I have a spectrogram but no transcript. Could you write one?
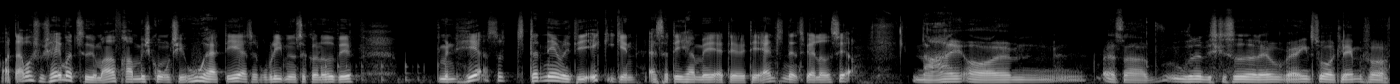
Og der var Socialdemokratiet jo meget fremme i skolen og siger, uha, det er altså et problem, vi så gøre noget ved. Men her, så der nævner de ikke igen, altså det her med, at øh, det er en tendens, vi allerede ser. Nej, og øhm, altså, uden at vi skal sidde og lave hver en stor reklame for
